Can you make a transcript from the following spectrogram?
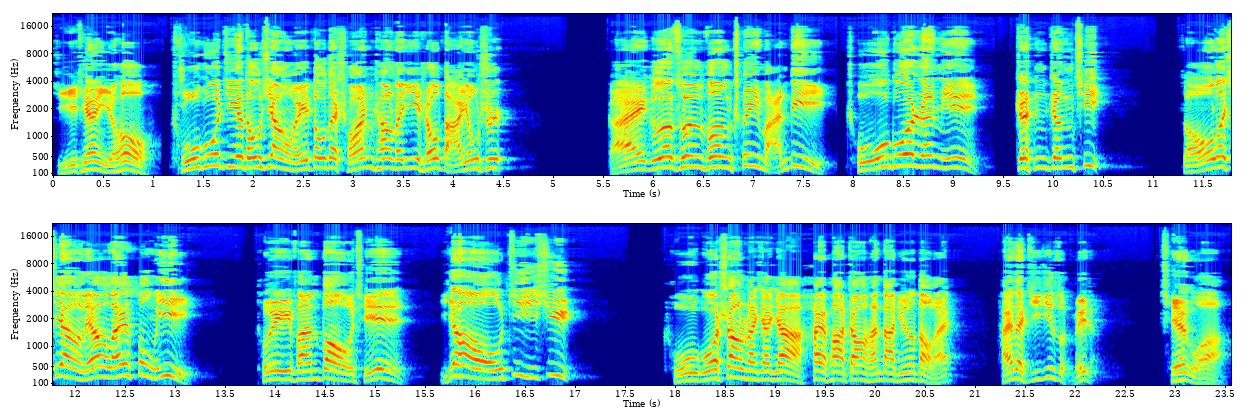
几天以后，楚国街头巷尾都在传唱着一首打油诗：“改革春风吹满地，楚国人民真争气。走了项梁来送义，推翻暴秦要继续。”楚国上上下下害怕章邯大军的到来。还在积极准备着，结果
